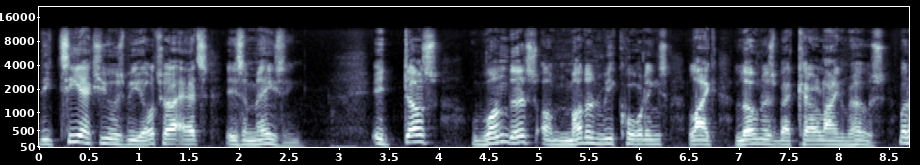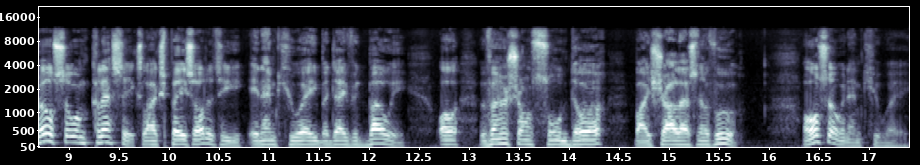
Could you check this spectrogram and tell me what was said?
the TX USB Ultra adds is amazing. It does wonders on modern recordings like Loners by Caroline Rose, but also on classics like Space Oddity in MQA by David Bowie or Vingt chansons d'or by Charles Aznavour, also in MQA.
